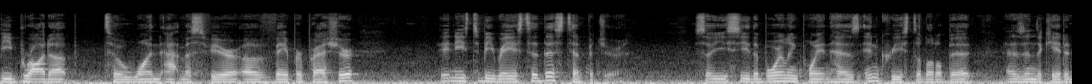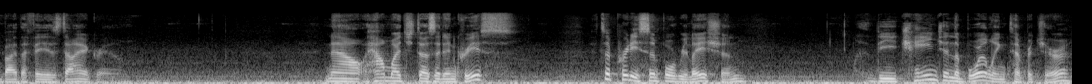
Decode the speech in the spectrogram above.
be brought up to one atmosphere of vapor pressure, it needs to be raised to this temperature. So you see the boiling point has increased a little bit as indicated by the phase diagram. Now, how much does it increase? It's a pretty simple relation. The change in the boiling temperature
